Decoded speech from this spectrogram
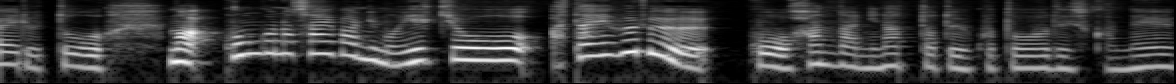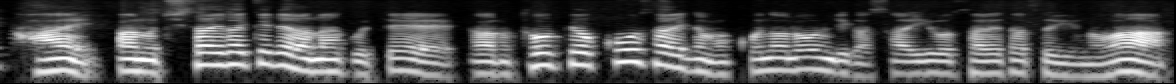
えると、まあ、今後の裁判にも影響を与えうる、こう、判断になったということですかね。はい。あの、地裁だけではなくて、あの、東京高裁でもこの論理が採用されたというのは、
